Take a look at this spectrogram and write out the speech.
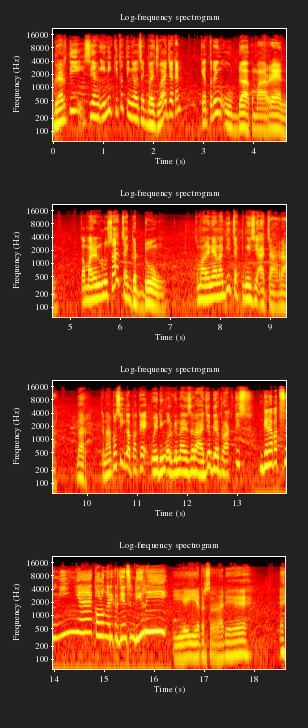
Berarti siang ini kita tinggal cek baju aja kan? Catering udah kemarin. Kemarin lusa cek gedung. Kemarinnya lagi cek pengisi acara. Ntar, kenapa sih nggak pakai wedding organizer aja biar praktis? Nggak dapat seninya kalau nggak dikerjain sendiri. Iya iya terserah deh. Eh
